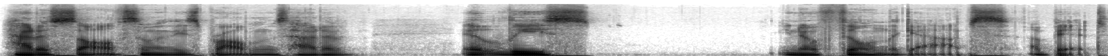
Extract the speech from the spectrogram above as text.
how to solve some of these problems, how to at least you know fill in the gaps a bit.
